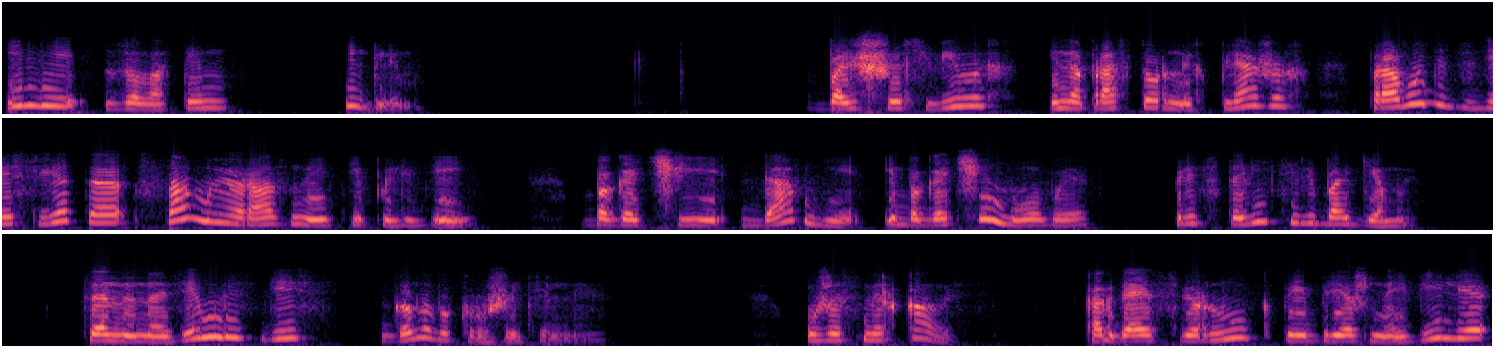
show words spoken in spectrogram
или золотым тиглем. В больших виллах и на просторных пляжах проводят здесь лето самые разные типы людей: богачи давние и богачи новые, представители богемы. Цены на землю здесь головокружительные. Уже смеркалось, когда я свернул к прибрежной вилле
